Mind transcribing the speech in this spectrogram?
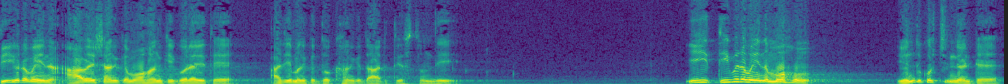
తీవ్రమైన ఆవేశానికి మోహానికి గురైతే అది మనకి దుఃఖానికి దారితీస్తుంది. ఈ తీవ్రమైన మోహం ఎందుకు వచ్చిందంటే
